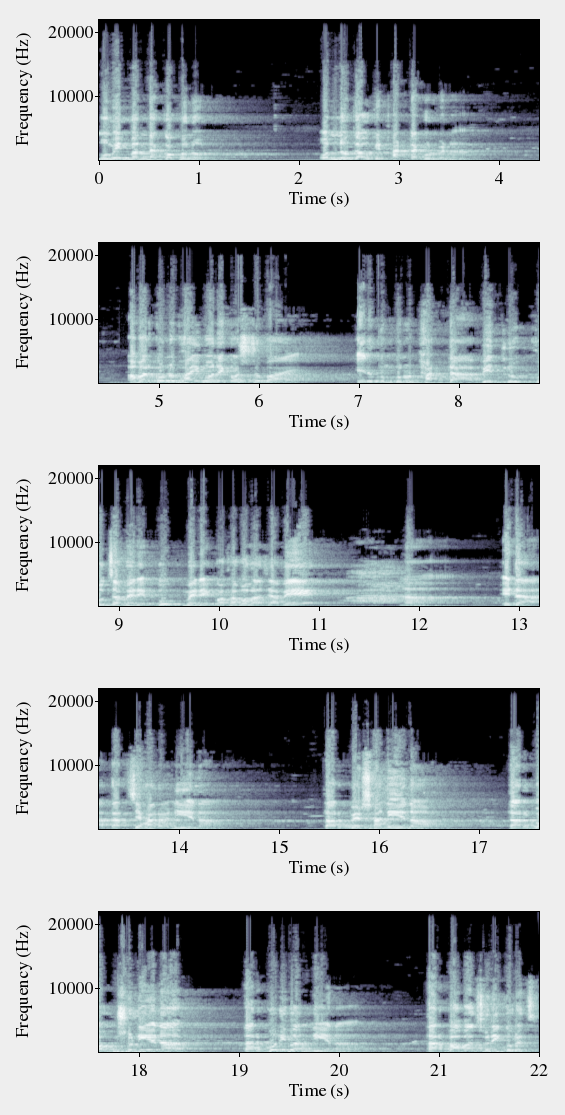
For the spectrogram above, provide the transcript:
মুমিন বান্দা কখনো অন্য কাউকে ঠাট্টা করবে না। আমার কোনো ভাই মনে কষ্ট পায়, এরকম কোনো ঠাট্টা, বিদ্রুপ, খোঁচা মেরে, পোক মেরে কথা বলা যাবে না। এটা তার চেহারা নিয়ে না, তার পেশা নিয়ে না, তার বংশ নিয়ে না, তার পরিবার নিয়ে না। তার বাবা চুরি করেছে।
